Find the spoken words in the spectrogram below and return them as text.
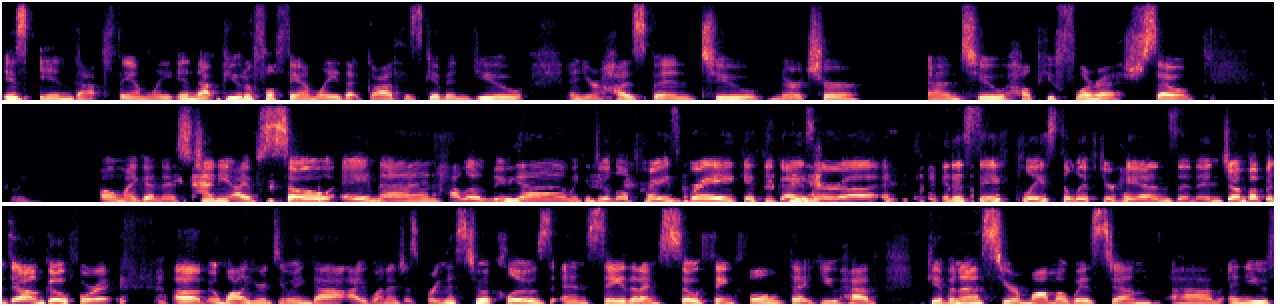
is in that family, in that beautiful family that God has given you and your husband to nurture and to help you flourish. So, Exactly. Oh my goodness, amen. Jeannie, I've so amen. Hallelujah. We can do a little praise break. If you guys yeah. are uh, in a safe place to lift your hands and, and jump up and down, go for it. Um, and while you're doing that, I want to just bring this to a close and say that I'm so thankful that you have given us your mama wisdom um, and you've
